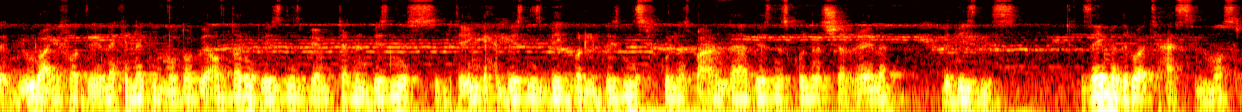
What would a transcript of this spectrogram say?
بيقولوا عليه فاضي هناك هناك الموضوع بيقدروا business بيعمل بتعمل business بتنجح ال business بيكبر ال business كل الناس بقى عندها business كل الناس شغالة ب business زي ما دلوقتي حاسس إن مصر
